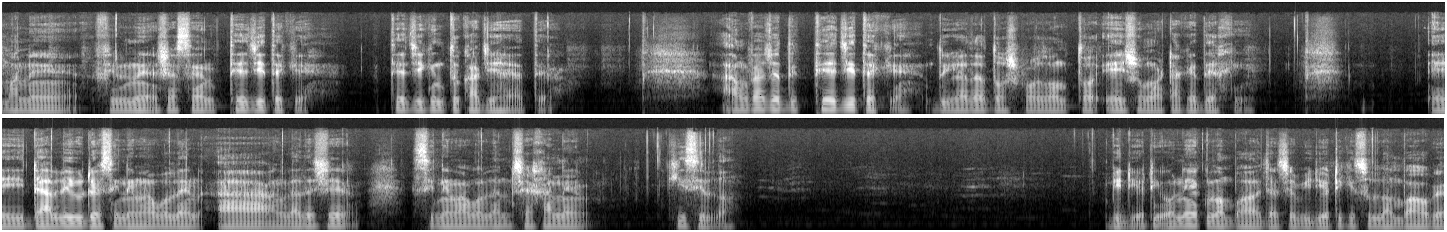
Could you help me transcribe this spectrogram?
মানে ফিল্মে এসেছেন তেজি থেকে তেজি কিন্তু কাজী হায়াতের। আমরা যদি তেজি থেকে দুই দশ পর্যন্ত এই সময়টাকে দেখি, এই ডালিউডের সিনেমা বলেন বাংলাদেশের সিনেমা বলেন, সেখানে কি ছিল? ভিডিওটি অনেক লম্বা হয়ে যাচ্ছে, ভিডিওটি কিছু লম্বা হবে।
